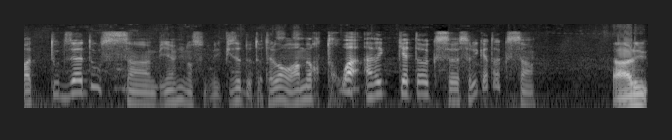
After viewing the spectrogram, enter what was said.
Bonjour à toutes et à tous, bienvenue dans ce nouvel épisode de Total War Warhammer 3 avec Katox. Salut Katox Salut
